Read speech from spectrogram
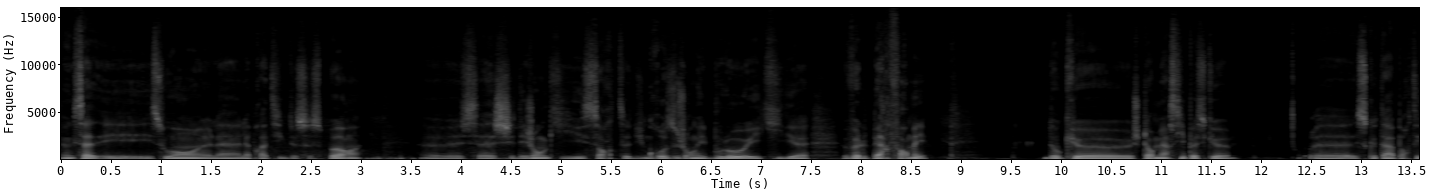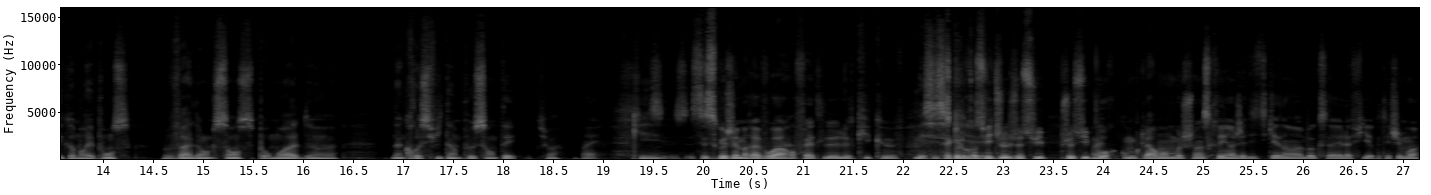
Donc ça, et souvent la, la pratique de ce sport, c'est chez des gens qui sortent d'une grosse journée de boulot et qui veulent performer. Donc je te remercie parce que euh, ce que tu as apporté comme réponse va dans le sens pour moi d'un crossfit un peu santé, tu vois. Ouais. Qui... C'est ce que j'aimerais voir Ouais. en fait. Le, le- qui- que, Mais c'est ça parce que le est- crossfit, je, je suis, je suis Ouais. pour. Comme clairement, moi je suis inscrit, hein, j'ai des tickets dans la box avec la fille à côté de chez moi.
